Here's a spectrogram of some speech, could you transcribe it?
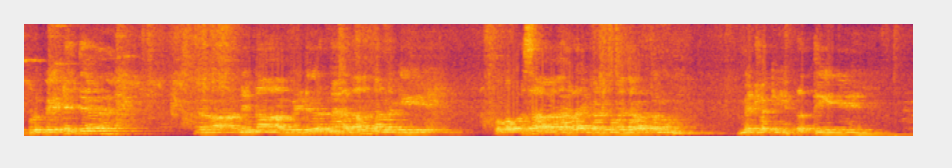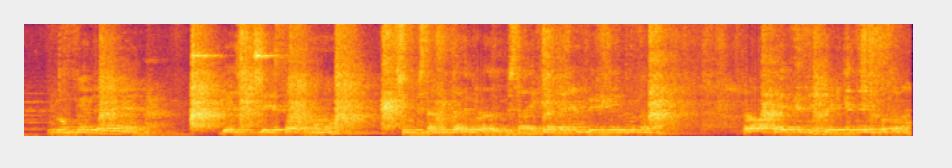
ఇప్పుడు బయట అయితే నిన్న బెడ్ కట్టినా కదా దానికి ఒక వరుస రాయి కట్టడం అయితే కడతాను మెట్లకి. ప్రతి రూమ్కి అయితే బేస్ బేస్ కడుతున్నాను. చూపిస్తాను మీకు అది కూడా చూపిస్తాను ఇప్పుడైతే నేను బయటికి వెళ్ళిపోతాను. ఇక్కడ వర్క్ అయిపోయింది బయటికి అయితే వెళ్ళిపోతాను.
